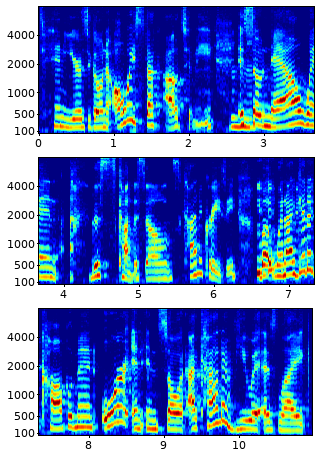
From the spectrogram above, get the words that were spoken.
10 years ago and it always stuck out to me. Mm-hmm. And so now when this kind of sounds kind of crazy, but when I get a compliment or an insult, I kind of view it as like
